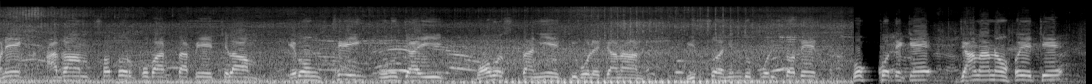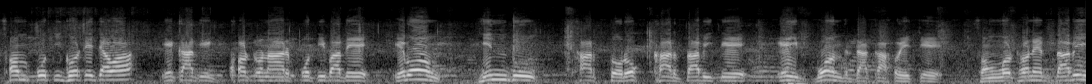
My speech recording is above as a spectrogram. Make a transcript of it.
অনেক আগাম সতর্কবার্তা পেয়েছিলাম। এবং সেই অনুযায়ী ব্যবস্থা নিয়েছি বলে জানান। বিশ্ব হিন্দু পরিষদের পক্ষ থেকে জানানো হয়েছে, সম্প্রতি ঘটে যাওয়া একাধিক ঘটনার প্রতিবাদে এবং হিন্দু স্বার্থ রক্ষার দাবিতে এই বন্ধ ডাকা হয়েছে। সংগঠনের দাবি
